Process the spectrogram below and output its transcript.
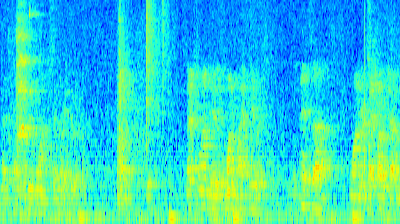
I I do one similar to it. Next one is one of my favorites. It's uh, one written by Charlie Chaplin,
